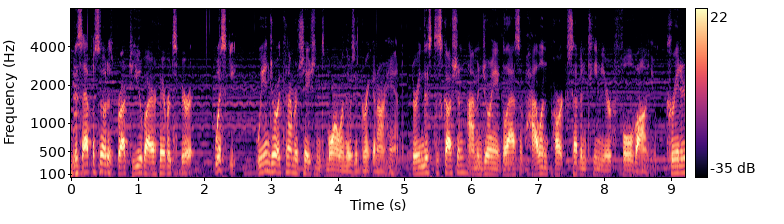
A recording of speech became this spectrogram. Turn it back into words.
This episode is brought to you by our favorite spirit, whiskey. We enjoy conversations more when there's a drink in our hand. During this discussion, I'm enjoying a glass of Highland Park 17 year full volume, created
